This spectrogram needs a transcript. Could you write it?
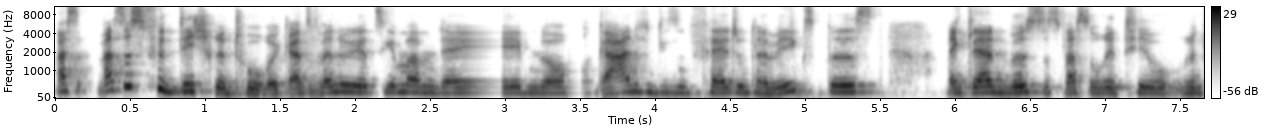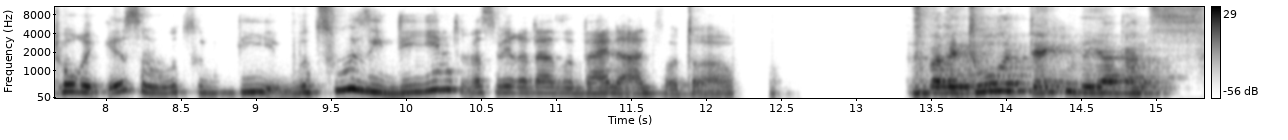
Was, was ist für dich Rhetorik? Also wenn du jetzt jemandem, der eben noch gar nicht in diesem Feld unterwegs bist, erklären müsstest, was so Rhetorik ist und wozu, die, wozu sie dient, was wäre da so deine Antwort drauf? Also bei Rhetorik denken wir ja ganz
